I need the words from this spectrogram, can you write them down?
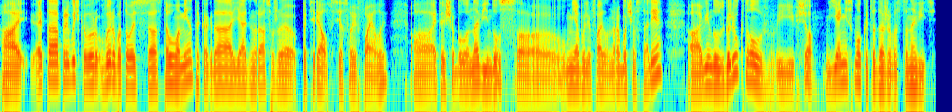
А, эта привычка выработалась с того момента, когда я один раз уже потерял все свои файлы. А, это еще было на Windows. А, у меня были файлы на рабочем столе. Windows глюкнул, и все. Я не смог это даже восстановить.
